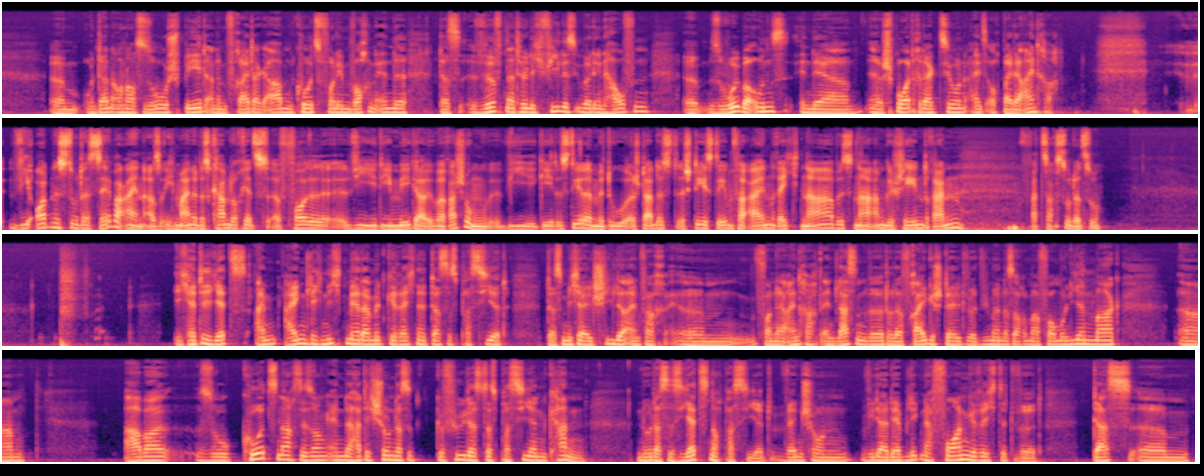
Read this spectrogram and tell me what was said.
Ähm, und dann auch noch so spät an einem Freitagabend, kurz vor dem Wochenende. Das wirft natürlich vieles über den Haufen, äh, sowohl bei uns in der äh, Sportredaktion als auch bei der Eintracht. Wie ordnest du das selber ein? Also ich meine, das kam doch jetzt voll die, die mega Überraschung. Wie geht es dir damit? Du standest, stehst dem Verein recht nah, bist nah am Geschehen dran. Was sagst du dazu? Ich hätte jetzt eigentlich nicht mehr damit gerechnet, dass es passiert, dass Michael Schiele einfach ähm, von der Eintracht entlassen wird oder freigestellt wird, wie man das auch immer formulieren mag. Ähm, aber so kurz nach Saisonende hatte ich schon das Gefühl, dass das passieren kann. Nur, dass es jetzt noch passiert, wenn schon wieder der Blick nach vorn gerichtet wird, das ähm,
